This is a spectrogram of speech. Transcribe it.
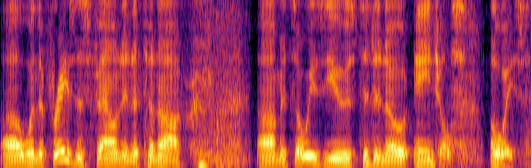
Uh, when the phrase is found in the Tanakh, um, it's always used to denote angels. Always.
